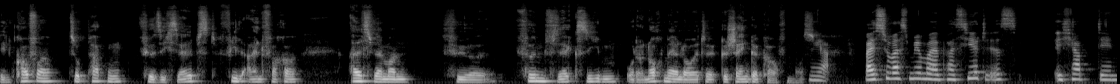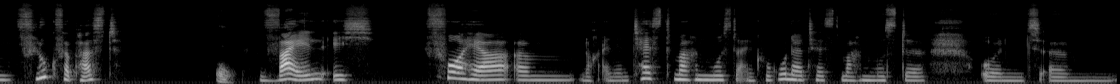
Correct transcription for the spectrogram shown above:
den Koffer zu packen für sich selbst viel einfacher, als wenn man für fünf, sechs, sieben oder noch mehr Leute Geschenke kaufen muss. Ja. Weißt du, was mir mal passiert ist? Ich habe den Flug verpasst, oh. weil ich vorher ähm, noch einen Test machen musste, einen Corona-Test machen musste. Und ähm,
